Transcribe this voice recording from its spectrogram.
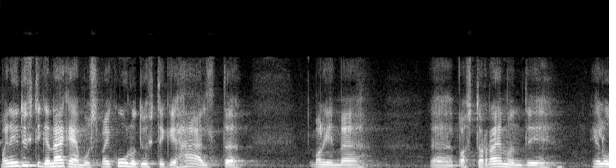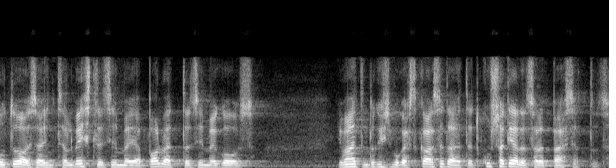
ma ei näinud ühtegi nägemust, ma ei kuulnud ühtegi häält. me olime äh, pastor Raimundi elutoas ainult seal vestlesime ja palvetasime koos. ja mäletan, ta küsis mu käest ka seda, et, et kust sa tead, et sa oled päästetud?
